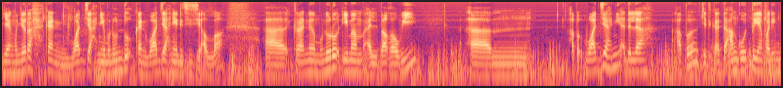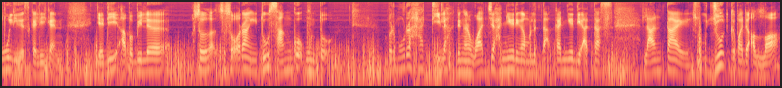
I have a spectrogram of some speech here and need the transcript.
Yang menyerahkan wajahnya menundukkan wajahnya di sisi Allah uh, kerana menurut Imam Al-Baghawi um, apa wajah ni adalah apa kita kata anggota yang paling mulia sekali kan. Jadi apabila seseorang itu sanggup untuk bermurah hatilah dengan wajahnya dengan meletakkannya di atas lantai sujud kepada Allah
